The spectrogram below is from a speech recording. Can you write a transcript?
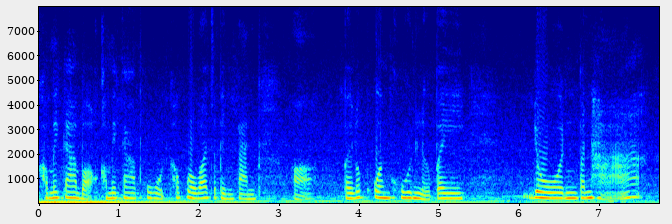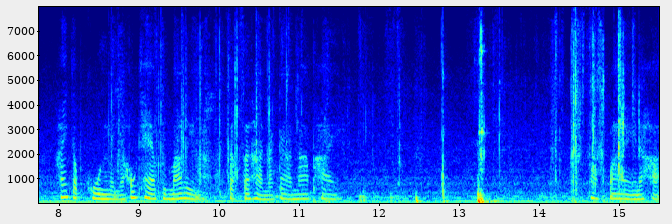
เขาไม่กล้าบอก เขาไม่กล้าพูด เขากลัวว่าจะเป็นการไปรบกวนคุณหรือไปโยนปัญหา ให้กับคุณอะไรเงี้ยเขาแคร์คุณมากเลยนะจากสถานการณ์หน้าไพ่ต่อไปนะคะ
